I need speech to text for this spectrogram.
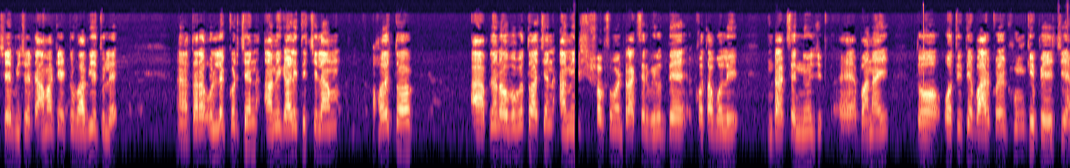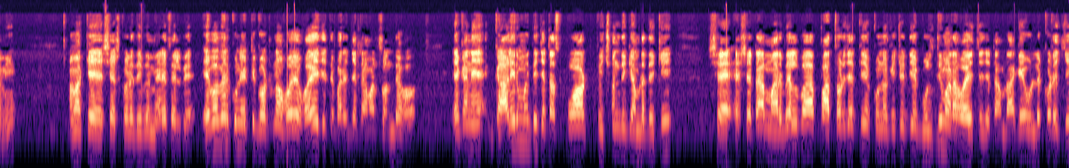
সে বিষয়টা আমাকে একটু ভাবিয়ে তুলে। তারা উল্লেখ করছেন, আমি গাড়িতে ছিলাম হয়তো আপনারা অবগত আছেন, আমি সবসময় ড্রাগসের বিরুদ্ধে কথা বলি, ড্রাগসের নিউজ বানাই। তো অতীতে বার করে হুমকি পেয়েছি আমি। আমাকে শেষ করে দিবে, মেরে ফেলবে। এভাবে কোনো একটি ঘটনা হয়ে হয়ে যেতে পারে যেটা আমার সন্দেহ। এখানে গাড়ির মধ্যে যেটা স্পট, পিছন দিকে আমরা দেখি, সে, সেটা মার্বেল বা পাথর জাতীয় কোনো কিছু দিয়ে গুলতি মারা হয়েছে, যেটা আমরা আগে উল্লেখ করেছি।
